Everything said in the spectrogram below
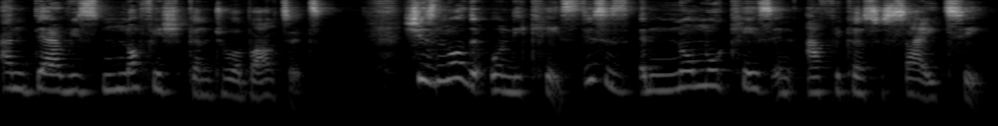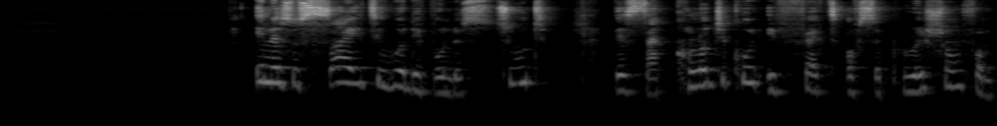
and there is nothing she can do about it. She's not the only case. This is a normal case in African society. In a society where they've understood the psychological effect of separation from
